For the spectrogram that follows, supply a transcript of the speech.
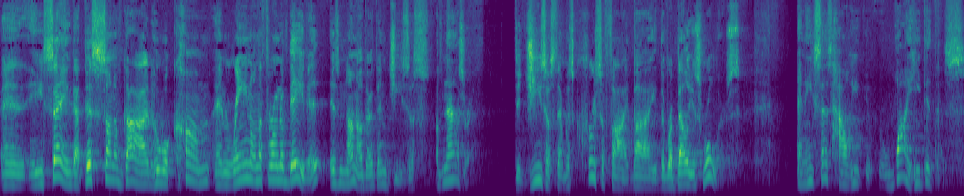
And he's saying that this Son of God who will come and reign on the throne of David is none other than Jesus of Nazareth, the Jesus that was crucified by the rebellious rulers. And he says how he, why he did this.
